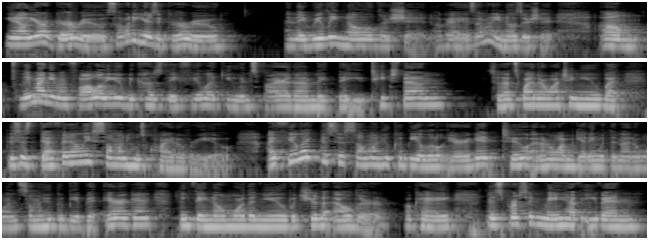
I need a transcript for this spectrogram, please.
You know, you're a guru. Somebody here's a guru and they really know their shit, okay? Somebody knows their shit. Um, they might even follow you because they feel like you inspire them, they, that you teach them. So that's why they're watching you. But this is definitely someone who's cried over you. I feel like this is someone who could be a little arrogant too. I don't know what I'm getting with the Nine of Wands. Someone who could be a bit arrogant, think they know more than you, but you're the elder, okay? This person may have even...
